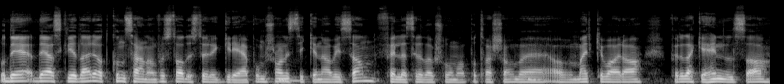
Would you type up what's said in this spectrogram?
Og det, det jeg skriver der, er at konsernene får stadig større grep om journalistikken i avisene. Fellesredaksjoner på tvers av, av merkevarer for å dekke hendelser.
